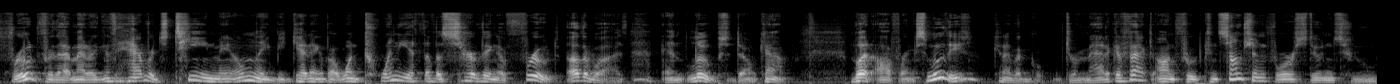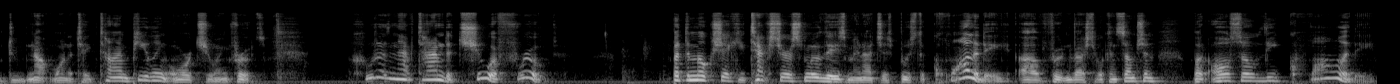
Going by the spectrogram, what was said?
fruit, for that matter. The average teen may only be getting about 1 20th of a serving of fruit otherwise, and loops don't count. But offering smoothies can have a dramatic effect on fruit consumption for students who do not want to take time peeling or chewing fruits. Who doesn't have time to chew a fruit? But the milkshakey texture of smoothies may not just boost the quantity of fruit and vegetable consumption, but also the quality.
